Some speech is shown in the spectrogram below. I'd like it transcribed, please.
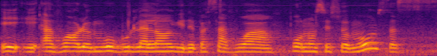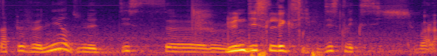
et, et avoir le mot au bout de la langue et ne pas savoir prononcer ce mot, ça, ça peut venir d'une dys, euh, dyslexie. Voilà.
